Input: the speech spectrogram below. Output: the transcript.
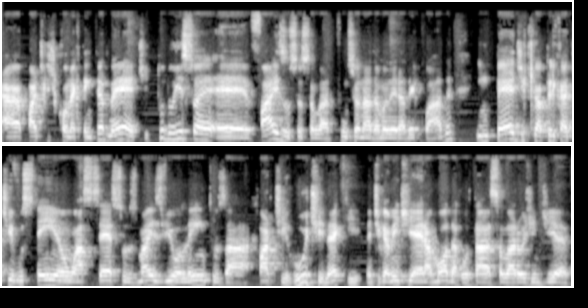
a, parte que te conecta à internet, tudo isso é, é, faz o seu celular funcionar da maneira adequada, impede que aplicativos tenham acessos mais violentos à parte root, né, que antigamente era moda rotar celular, hoje em dia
